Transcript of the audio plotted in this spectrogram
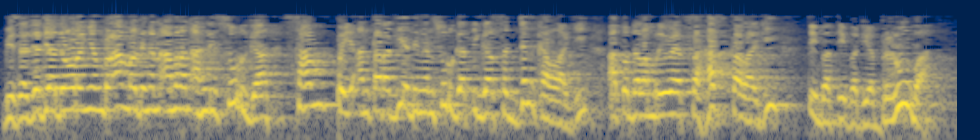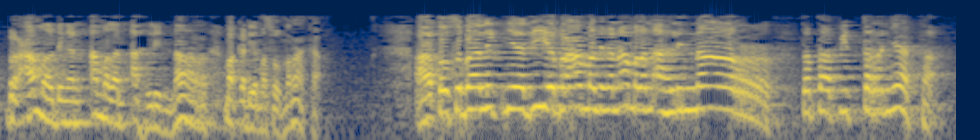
Bisa jadi ada orang yang beramal dengan amalan ahli surga sampai antara dia dengan surga tinggal sejengkal lagi atau dalam riwayat sehasta lagi tiba-tiba dia berubah beramal dengan amalan ahli nar maka dia masuk neraka. Atau sebaliknya dia beramal dengan amalan ahli nar tetapi ternyata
